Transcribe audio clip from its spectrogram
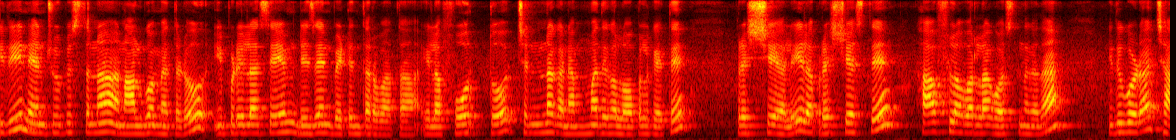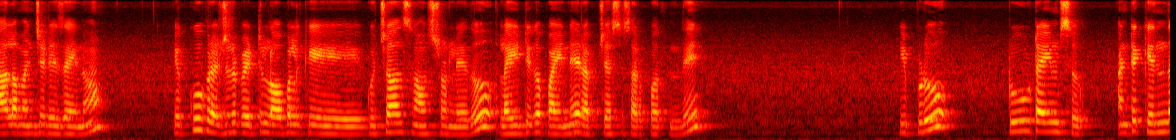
ఇది నేను చూపిస్తున్న నాలుగో మెథడు. ఇప్పుడు ఇలా సేమ్ డిజైన్ పెట్టిన తర్వాత ఇలా ఫోర్క్తో చిన్నగా నెమ్మదిగా లోపలికైతే ప్రెస్ చేయాలి. ఇలా ప్రెస్ చేస్తే హాఫ్ ఫ్లవర్ లాగా వస్తుంది కదా. ఇది కూడా చాలా మంచి డిజైను. ఎక్కువ ప్రెషర్ పెట్టి లోపలికి గుచ్చాల్సిన అవసరం లేదు. లైట్గా పైనే రబ్ చేస్తే సరిపోతుంది. ఇప్పుడు టూ టైమ్స్ అంటే కింద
